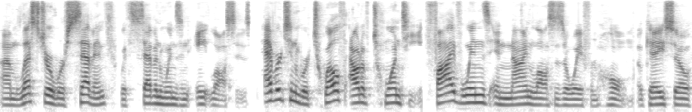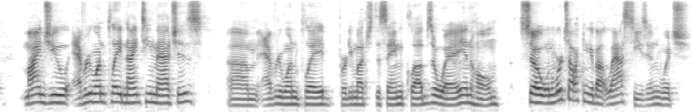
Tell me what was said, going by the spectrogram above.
Um, Leicester were seventh with seven wins and eight losses. Everton were 12th out of 20, five wins and nine losses away from home. Okay, so mind you, everyone played 19 matches. Um, everyone played pretty much the same clubs away and home. So when we're talking about last season, which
